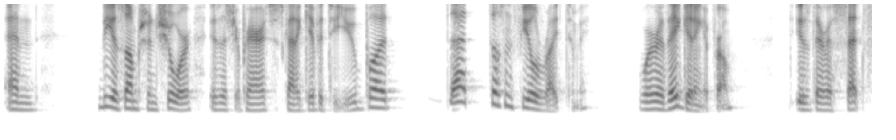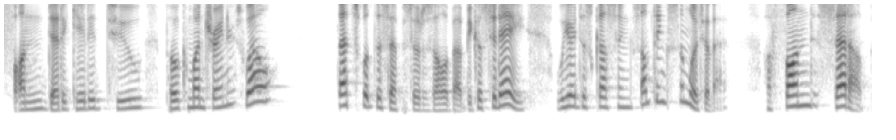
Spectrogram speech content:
And the assumption, sure, is that your parents just kind of give it to you, but that doesn't feel right to me. Where are they getting it from? Is there a set fund dedicated to Pokemon trainers? Well, that's what this episode is all about because today we are discussing something similar to that a fund setup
